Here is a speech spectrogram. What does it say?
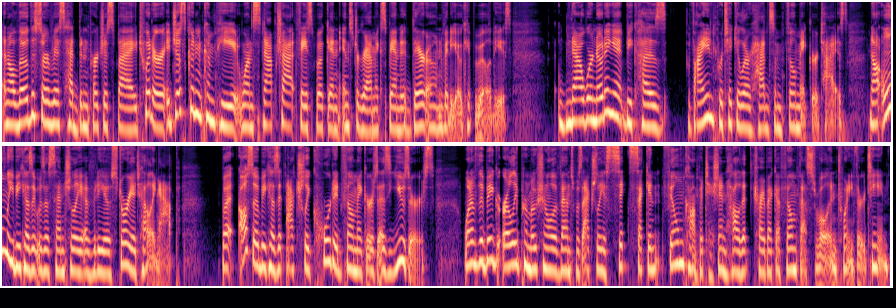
And although the service had been purchased by Twitter, it just couldn't compete when Snapchat, Facebook, and Instagram expanded their own video capabilities. Now, we're noting it because Vine in particular had some filmmaker ties, not only because it was essentially a video storytelling app, but also because it actually courted filmmakers as users. One of the big early promotional events was actually a six second film competition held at the Tribeca Film Festival in 2013.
